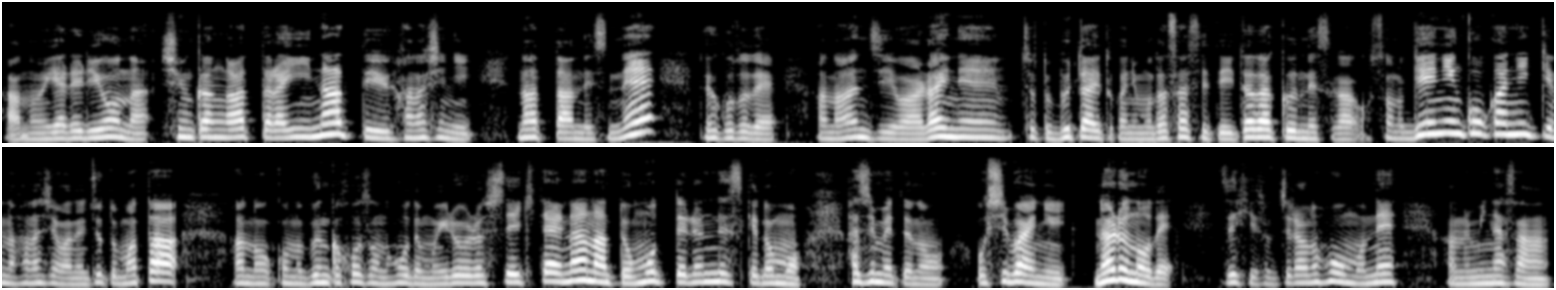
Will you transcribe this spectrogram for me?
あの、やれるような瞬間があったらいいなっていう話になったんですね。ということで、あの、アンジーは来年、ちょっと舞台とかにも出させていただくんですが、その芸人交換日記の話はね、ょっとまた、あの、この文化放送の方でもいろいろしていきたいななんて思ってるんですけども、初めてのお芝居になるので、ぜひそちらの方もね、あの、皆さん、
